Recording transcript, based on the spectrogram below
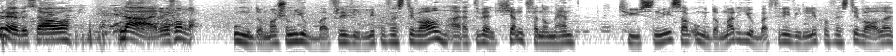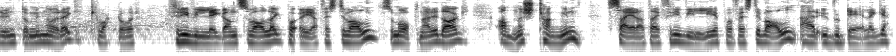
prøve seg å lære og sånn, da. Ungdommer som jobber frivillig på festivalen er et velkjent fenomen. Tusenvis av ungdommer jobber frivillig på festivaler rundt om i Norge hvert år. Frivilligansvarlig på Øyafestivalen, som åpner i dag, Anders Tangen, sier at de frivillige på festivalen er uvurderlige.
